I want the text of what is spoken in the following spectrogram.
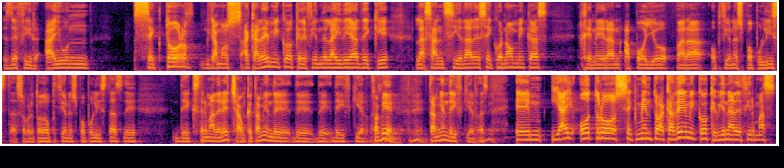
Es decir, hay un sector, digamos, académico que defiende la idea de que las ansiedades económicas generan apoyo para opciones populistas, sobre todo opciones populistas de, extrema derecha, aunque también de, de, izquierdas. También, también. de izquierdas. Em, y hay otro segmento académico que viene a decir más,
